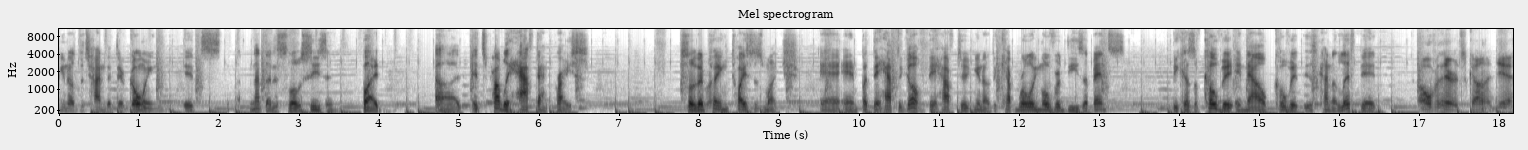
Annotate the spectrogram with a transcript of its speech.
you know the time that they're going it's not that it's low season but uh, it's probably half that price so they're Right. playing twice as much and, and but they have to go they have to you know they kept rolling over these events because of covid and now covid is kind of lifted Over there, it's gone. Yeah.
